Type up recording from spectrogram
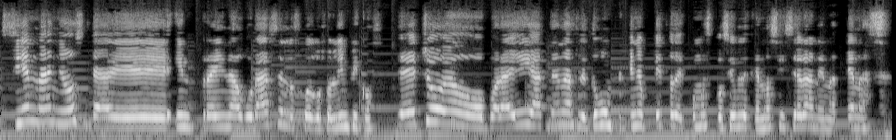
100 años de eh, reinaugurarse los Juegos Olímpicos. De hecho, por ahí Atenas le tuvo un pequeño pleito de cómo es posible que no se hicieran en Atenas.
